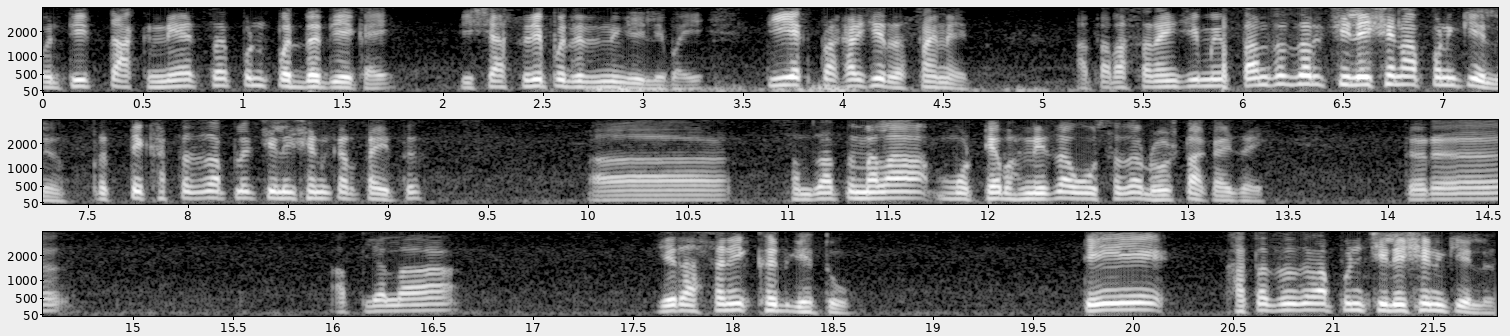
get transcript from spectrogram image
पण ती टाकण्याचं पण पद्धती एक आहे. ती शास्त्रीय पद्धतीने गेली पाहिजे ती एक प्रकारची रसायनं आहेत. आता रसायनांची मी खतांचं जर चिलेशन आपण केलं प्रत्येक खताचं आपलं चिलेशन करता येतं. समजा तुम्हाला मोठ्या भरणीचा ऊसाचा ढोस टाकायचा आहे तर आपल्याला जे रासायनिक खत घेतो ते खताचं जर आपण चिलेशन केलं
